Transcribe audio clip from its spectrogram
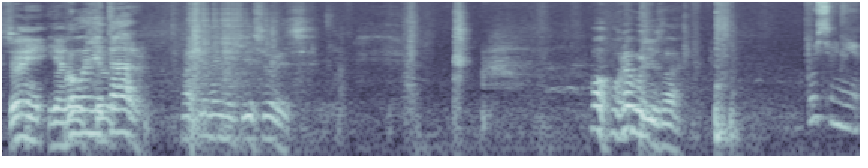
все, я научил- гуманитар. Машина не интересуется. О, уже вылезла. Пусть они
